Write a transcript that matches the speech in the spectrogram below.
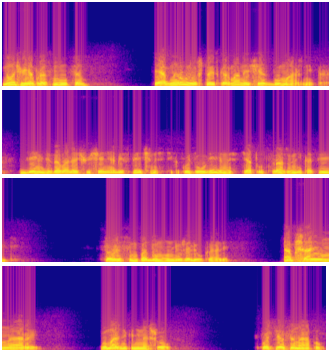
Ночью я проснулся и обнаружил, что из кармана исчез бумажник. Деньги давали ощущение обеспеченности, какой-то уверенности, а тут сразу ни копейки. С ужасом подумал, неужели украли? Обшарил нары, бумажника не нашел. Спустился на пол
